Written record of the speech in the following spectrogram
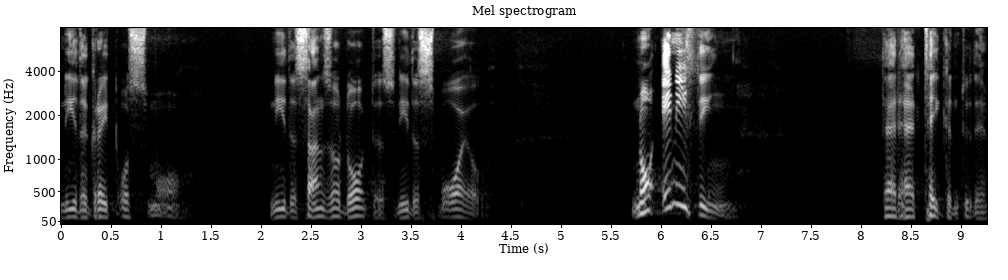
neither great or small, neither sons or daughters, neither spoil, nor anything that had taken to them,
